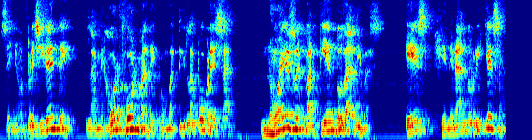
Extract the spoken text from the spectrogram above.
Señor presidente, la mejor forma de combatir la pobreza no es repartiendo dádivas, es generando riqueza.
